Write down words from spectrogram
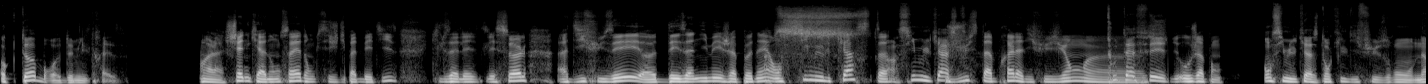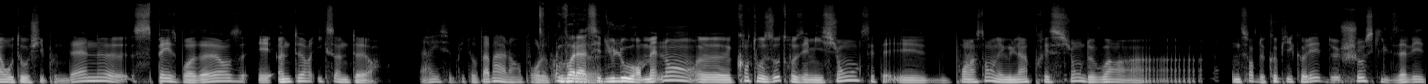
octobre 2013. Voilà, chaîne qui annonçait, donc si je dis pas de bêtises, qu'ils allaient être les seuls à diffuser euh, des animés japonais en Abs- simulcast Un simulcast juste après la diffusion euh, Tout à fait. au Japon. en simulcast, donc ils diffuseront Naruto Shippuden, Space Brothers et Hunter x Hunter. Ah oui, c'est plutôt pas mal hein, pour le coup. Voilà, euh, c'est du lourd. Maintenant, euh, quant aux autres émissions, c'était, pour l'instant, on a eu l'impression de voir un- une sorte de copier-coller de choses qu'ils avaient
